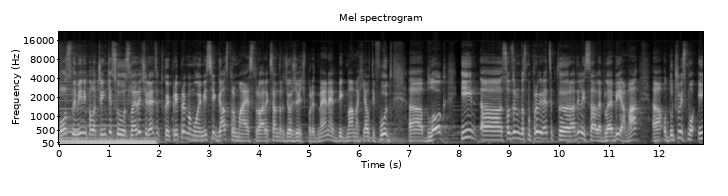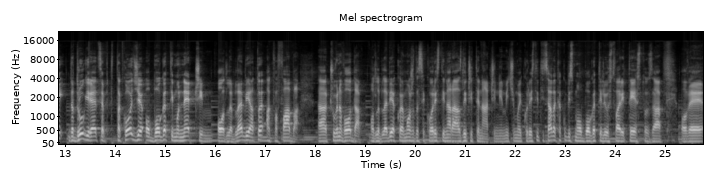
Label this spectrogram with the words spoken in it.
Posne mini palačinke su sledeći recept koji pripremamo u emisiji Gastro Maestro. Aleksandar Đorđević pored mene, Big Mama Healthy Food, uh, blog. I uh, s obzirom da smo prvi recept radili sa leblebijama, uh, odlučili smo i da drugi recept takođe obogatimo nečim od leblebija, a to je akvafaba čuvena voda od leblebija koja može da se koristi na različite načine. Mi ćemo je koristiti sada kako bismo obogatili u stvari testo za ove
